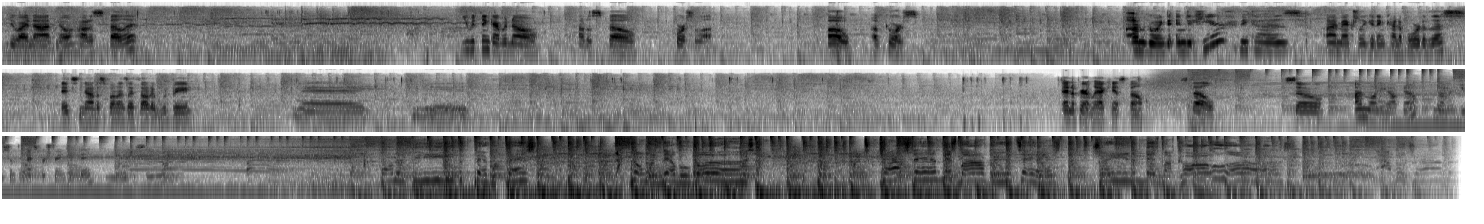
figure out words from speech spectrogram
Do I not know how to spell it? You would think I would know how to spell Corsola. Oh, of course. I'm going to end it here because I'm actually getting kind of bored of this. It's not as fun as I thought it would be. Mag... Yeah. And apparently I can't spell. Spell. So, I'm logging off now. Remember to do something nice for Stranger Day, and you may just say you life. Bye.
